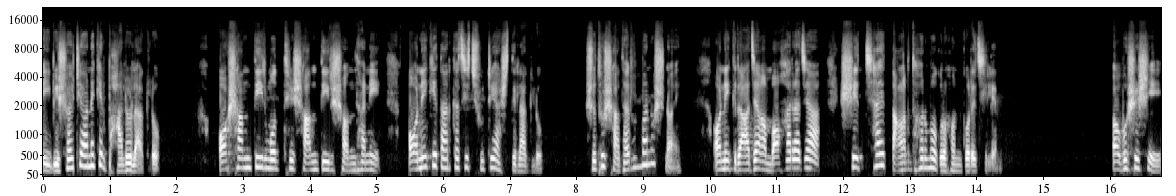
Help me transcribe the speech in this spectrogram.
এই বিষয়টি অনেকের ভালো লাগল। অশান্তির মধ্যে শান্তির সন্ধানে অনেকে তার কাছে ছুটে আসতে লাগল। শুধু সাধারণ মানুষ নয়, অনেক রাজা, মহারাজা স্বেচ্ছায় তাঁর ধর্ম গ্রহণ করেছিলেন। অবশেষে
